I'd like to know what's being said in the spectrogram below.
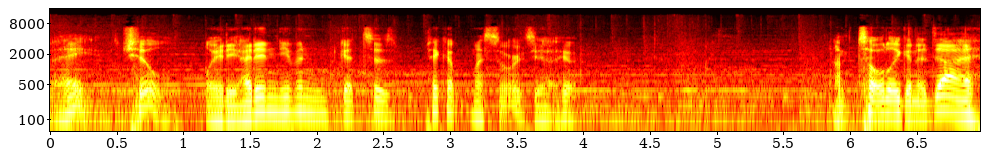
Hey, chill, lady. I didn't even get to pick up my swords yet. Here. I'm totally gonna die.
